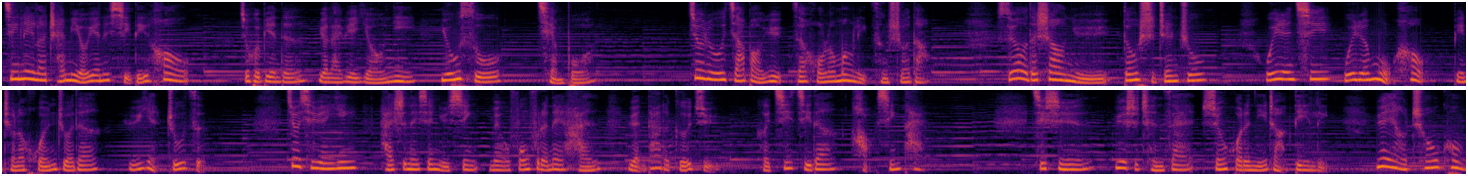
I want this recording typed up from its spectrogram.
经历了柴米油盐的洗涤后，就会变得越来越油腻、庸俗。浅薄，就如贾宝玉在《红楼梦》里曾说道：“所有的少女都是珍珠，为人妻、为人母后，变成了浑浊的鱼眼珠子。究其原因，还是那些女性没有丰富的内涵、远大的格局和积极的好心态。其实，越是沉在生活的泥沼地里，越要抽空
